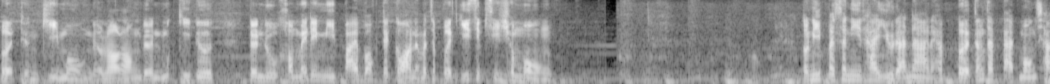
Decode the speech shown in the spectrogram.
เปิดถึงกี่โมงเดี๋ยวเราลองเดินเมื่อกี้ดูเดินดูเขาไม่ได้มีป้ายบอกแต่ก่อนนะมันจะเปิด 24 ชั่วโมงตรงนี้ไปรษณีย์ไทยอยู่ด้านหน้านะครับ เปิดตั้งแต่8โมงเช้า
